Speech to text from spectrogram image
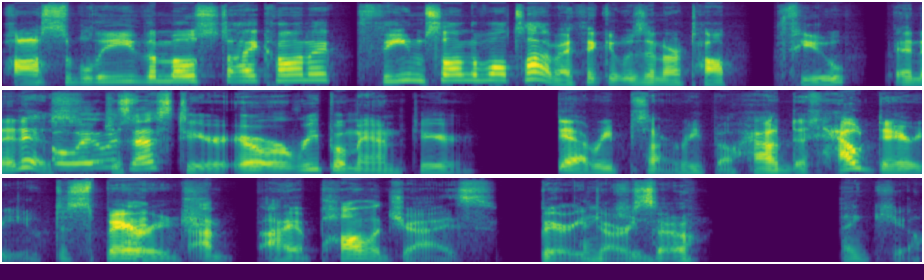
possibly the most iconic theme song of all time. I think it was in our top few, and it is. Oh, it was Just- S tier or, or Repo Man tier. yeah, Repo, sorry, Repo. How how dare you disparage? I, I apologize, Barry Thank you. Darsow. Thank you.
